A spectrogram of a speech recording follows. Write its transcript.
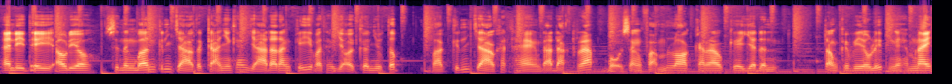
NDT Audio xin thân mến kính chào tất cả những khán giả đã đăng ký và theo dõi kênh YouTube. Và kính chào khách hàng đã đặt ráp bộ sản phẩm loa karaoke gia đình trong cái video clip ngày hôm nay.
